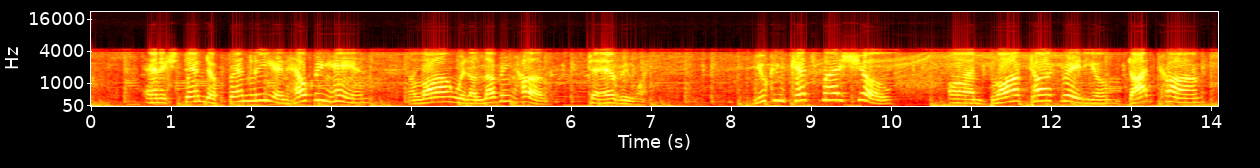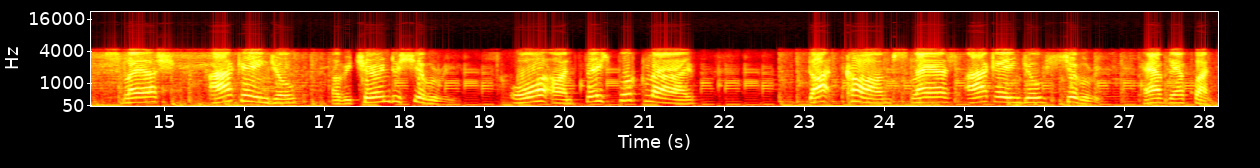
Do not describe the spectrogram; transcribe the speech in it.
and extend a friendly and helping hand along with a loving hug to everyone. You can catch my show on blogtalkradio.com slash archangel of return to chivalry or on facebook live dot com slash archangel chivalry have that fun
